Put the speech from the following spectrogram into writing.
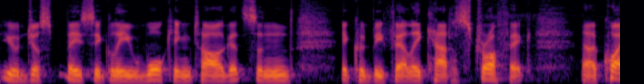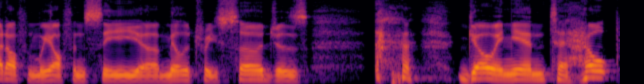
you're just basically walking targets and it could be fairly catastrophic. Uh, quite often, we often see uh, military surges going in to help.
